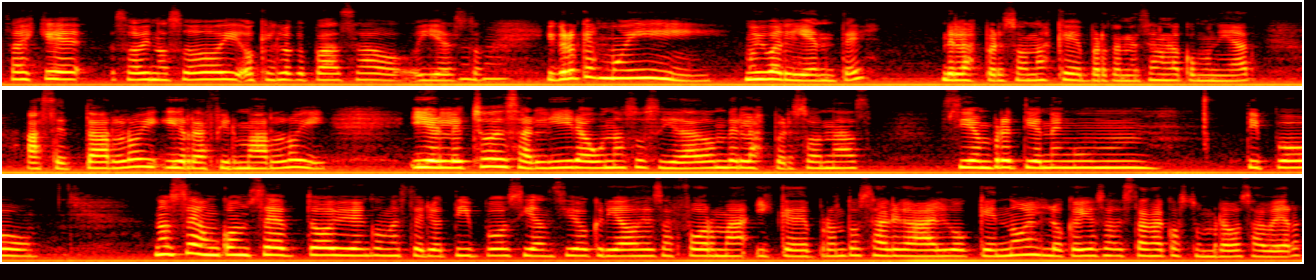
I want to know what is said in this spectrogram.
¿sabes qué? Soy, no soy, o qué es lo que pasa, o, y esto. Y creo que es muy, muy valiente de las personas que pertenecen a la comunidad aceptarlo y, reafirmarlo y, y el hecho de salir a una sociedad donde las personas siempre tienen un tipo, no sé, un concepto, viven con estereotipos y han sido criados de esa forma y que de pronto salga algo que no es lo que ellos están acostumbrados a ver,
